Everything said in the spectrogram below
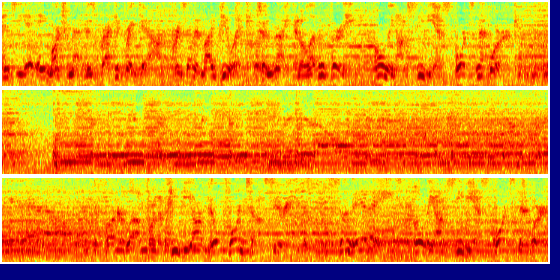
NCAA March Madness Bracket Breakdown, presented by Buick, tonight at 11:30, only on CBS Sports Network. For the PBR Built Ford Series, Sunday at 8, only on CBS Sports Network.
